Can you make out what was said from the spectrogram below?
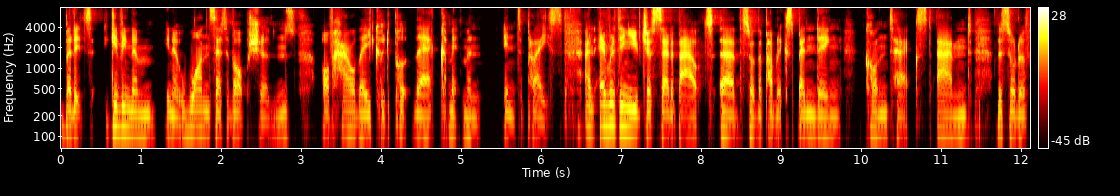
but it's giving them, you know, one set of options of how they could put their commitment into place. And everything you've just said about uh, the sort of the public spending context and the sort of,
